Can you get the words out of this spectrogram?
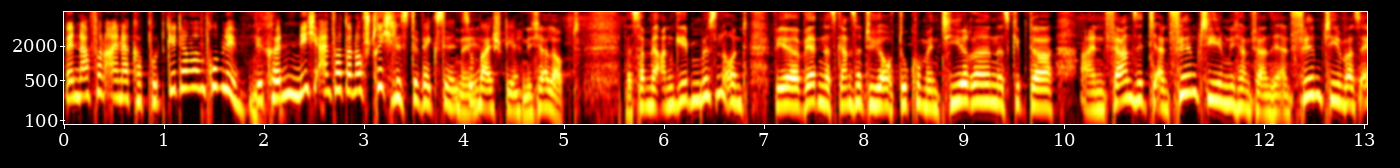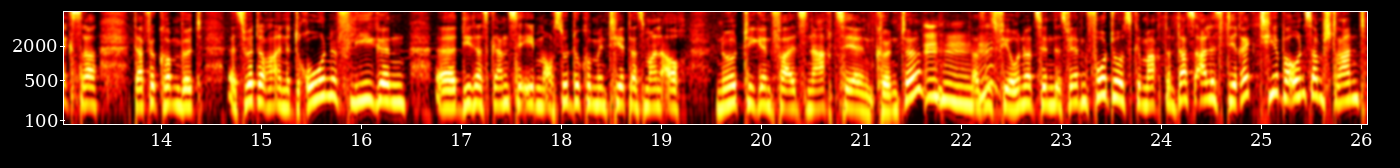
Wenn davon einer kaputt geht, haben wir ein Problem. Wir können nicht einfach dann auf Strichliste wechseln, nee, zum Beispiel. Nicht erlaubt. Das haben wir angeben müssen und wir werden das Ganze natürlich auch dokumentieren. Es gibt da ein Fernseh ein Filmteam, nicht ein Fernsehen, ein Filmteam, was extra dafür kommen wird. Es wird auch eine Drohne fliegen, äh, die das Ganze eben auch so dokumentiert, dass man auch nötigenfalls nachzählen könnte, mhm. dass es 400 sind. Es werden Fotos gemacht und das alles direkt hier bei uns am Strand,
